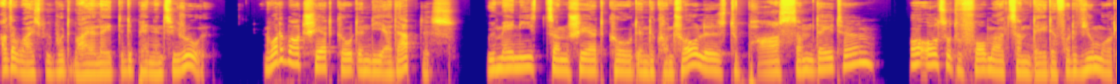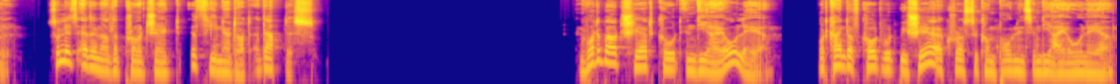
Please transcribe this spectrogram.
otherwise we would violate the dependency rule. And what about shared code in the adapters? We may need some shared code in the controllers to parse some data, or also to format some data for the view model. So let's add another project, athena.adapters. And what about shared code in the I.O. layer? What kind of code would we share across the components in the I.O. layer?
